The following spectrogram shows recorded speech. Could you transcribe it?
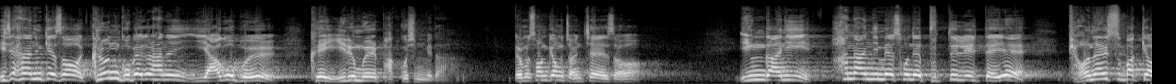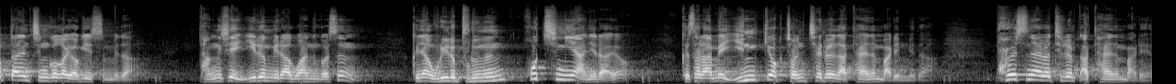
이제 하나님께서 그런 고백을 하는 야곱을 그의 이름을 바꾸십니다. 여러분 성경 전체에서 인간이 하나님의 손에 붙들릴 때에 변할 수밖에 없다는 증거가 여기 있습니다. 당시의 이름이라고 하는 것은 그냥 우리를 부르는 호칭이 아니라요. 그 사람의 인격 전체를 나타내는 말입니다. personality를 나타내는 말이에요.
